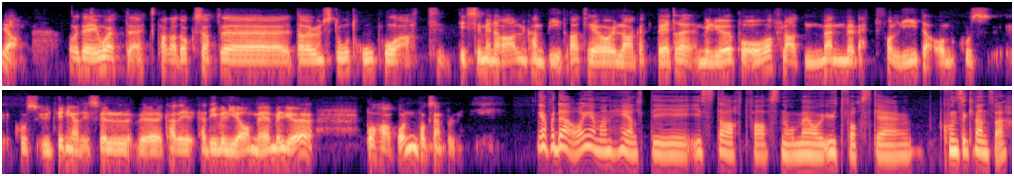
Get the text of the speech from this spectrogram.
Ja, og Det er jo et, et paradoks at uh, det er jo en stor tro på at disse mineralene kan bidra til å lage et bedre miljø på overflaten, men vi vet for lite om hvordan, utvinninga deres vil, hva de, hva de, vil gjøre med miljøet på havbunnen f.eks. Ja, for der òg er man helt i, i startfasen nå med å utforske konsekvenser.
